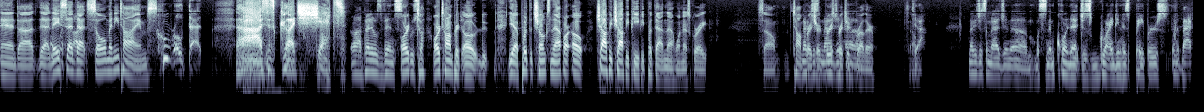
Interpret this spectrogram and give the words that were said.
And uh, th- they said that so many times. Who wrote that? Ah, this is good shit. Oh, I bet it was Vince. Or Russo. to, or Tom Pritch. Oh, d- yeah. Put the chunks in that part. Oh, choppy choppy pee pee. Put that in that one. That's great. So Tom just Prichard, Bruce imagine, Prichard uh, brother. So Yeah. I could just imagine um, what's his name, Cornette, just grinding his papers in the back.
